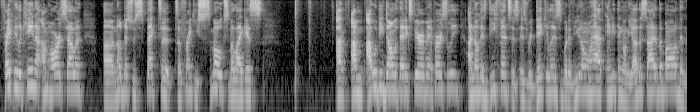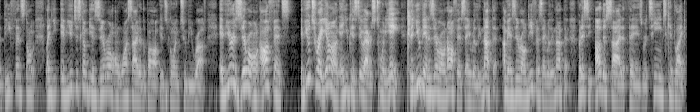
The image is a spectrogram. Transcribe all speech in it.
Frank Ntilikina, I'm hard selling. Uh, no disrespect to to Frankie Smokes, but like it's, I'm I'm I would be done with that experiment personally. I know his defense is is ridiculous, but if you don't have anything on the other side of the ball, then the defense don't like. If you're just gonna be a zero on one side of the ball, it's going to be rough. If you're a zero on offense, if you Trae Young and you can still average 28, then you being a zero on offense ain't really nothing. I mean, a zero on defense ain't really nothing. But it's the other side of things where teams can like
